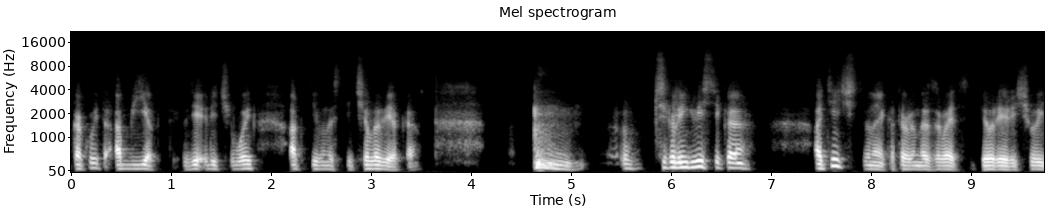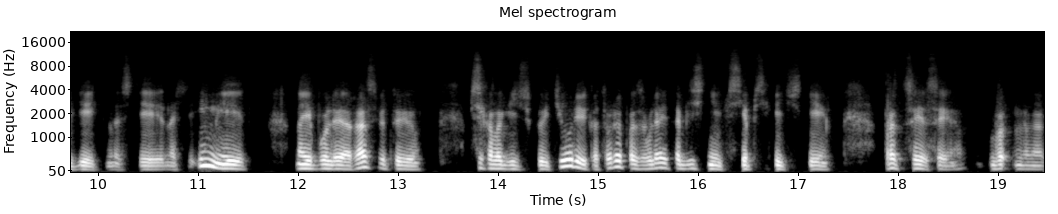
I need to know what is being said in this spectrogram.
какой-то объект речевой активности человека. Психолингвистика отечественная, которая называется теория речевой деятельности, значит, имеет наиболее развитую психологическую теорию, которая позволяет объяснить все психические процессы, э,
